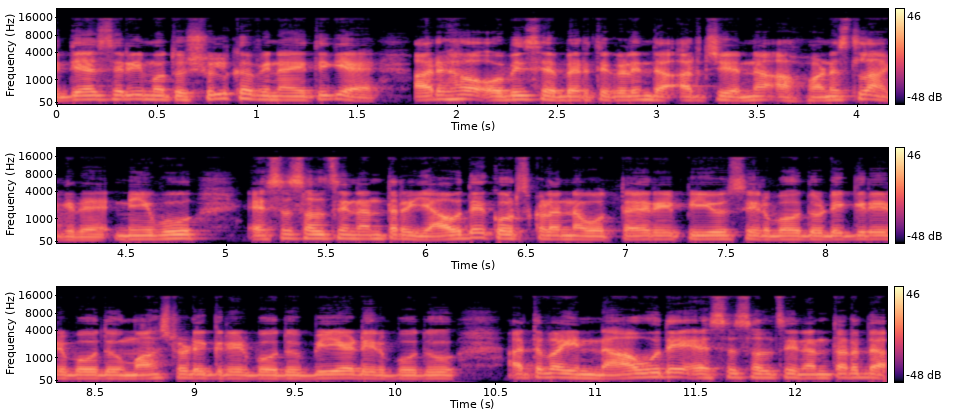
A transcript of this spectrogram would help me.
ವಿದ್ಯಾಸಿರಿ ಮತ್ತು ಶುಲ್ಕ ವಿನಾಯಿತಿಗೆ ಅರ್ಹ ಒಬಿಸಿ ಅಭ್ಯರ್ಥಿಗಳಿಂದ ಅರ್ಜಿಯನ್ನು ಆಹ್ವಾನಿಸಲಾಗಿದೆ. ನೀವು ಎಸ್ ಎಸ್ ಎಲ್ ಸಿ ನಂತರ ಯಾವುದೇ ಕೋರ್ಸ್ಗಳನ್ನು ಓದ್ತಾ ಪಿ ಯು ಸಿ ಇರ್ಬೋದು, ಡಿಗ್ರಿ ಇರಬಹುದು ಮಾಸ್ಟರ್ ಡಿಗ್ರಿ ಇರಬಹುದು ಬಿ ಎಡ್ ಇರ್ಬೋದು, ಅಥವಾ ಇನ್ನಾವುದೇ ಎಸ್ ಎಸ್ ಎಲ್ ಸಿ ನಂತರದ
